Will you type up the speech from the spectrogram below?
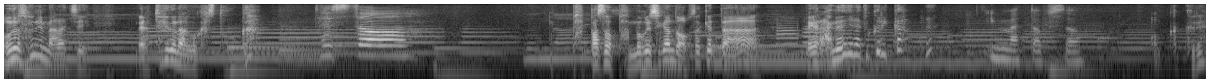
오늘 손님 많았지? 내가 퇴근하고 가서 도울까? 됐어. 바빠서 밥 먹을 시간도 없었겠다. 내가 라면이라도 끓일까? 응? 입맛도 없어. 어, 그, 그래?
